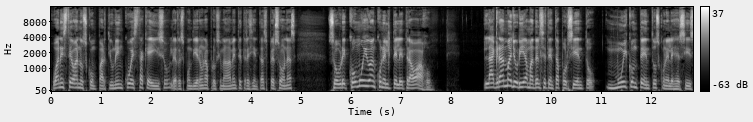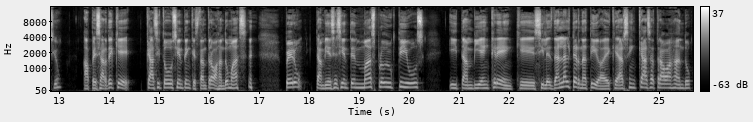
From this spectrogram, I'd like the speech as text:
Juan Esteban nos compartió una encuesta que hizo, le respondieron aproximadamente 300 personas sobre cómo iban con el teletrabajo. La gran mayoría, más del 70%, muy contentos con el ejercicio, a pesar de que casi todos sienten que están trabajando más, pero también se sienten más productivos y también creen que si les dan la alternativa de quedarse en casa trabajando,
